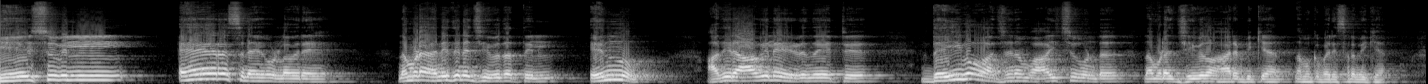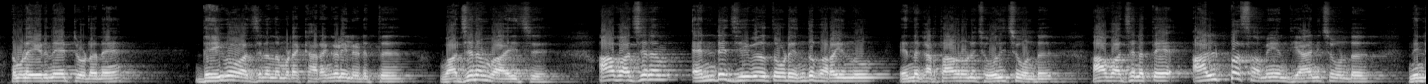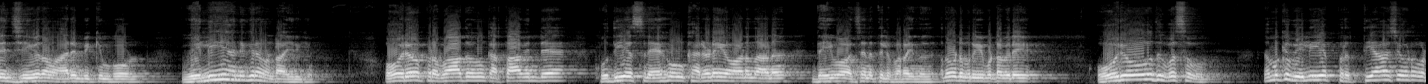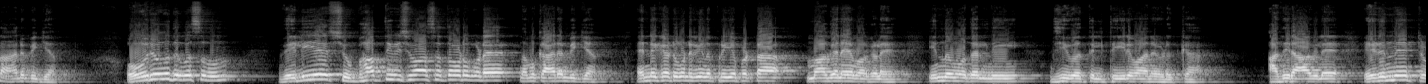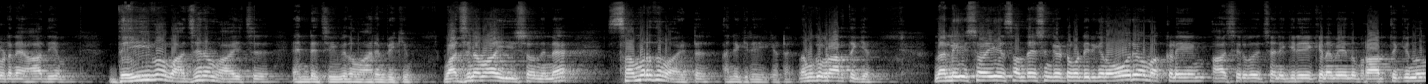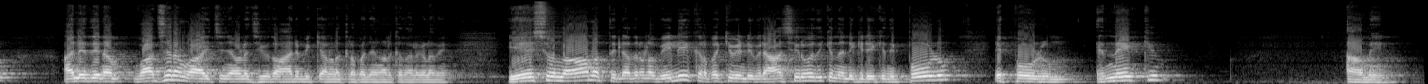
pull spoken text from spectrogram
യേശുവിൽ ഏറെ സ്നേഹമുള്ളവരെ നമ്മുടെ അനുദിന ജീവിതത്തിൽ എന്നും അതിരാവിലെ എഴുന്നേറ്റ് ദൈവവചനം വായിച്ചുകൊണ്ട് നമ്മുടെ ജീവിതം ആരംഭിക്കാൻ നമുക്ക് പരിശ്രമിക്കാം. നമ്മൾ എഴുന്നേറ്റ ഉടനെ ദൈവവചനം നമ്മുടെ കരങ്ങളിലെടുത്ത് വചനം വായിച്ച് ആ വചനം എന്റെ ജീവിതത്തോട് എന്ത് പറയുന്നു എന്ന് കർത്താവിനോട് ചോദിച്ചുകൊണ്ട് ആ വചനത്തെ അല്പസമയം ധ്യാനിച്ചുകൊണ്ട് നിന്റെ ജീവിതം ആരംഭിക്കുമ്പോൾ വലിയ അനുഗ്രഹം ഉണ്ടായിരിക്കും. ഓരോ പ്രഭാതവും കർത്താവിന്റെ പുതിയ സ്നേഹവും കരുണയുമാണെന്നാണ് ദൈവവചനത്തിൽ പറയുന്നത്. അതുകൊണ്ട് പ്രിയപ്പെട്ടവരെ ഓരോ ദിവസവും നമുക്ക് വലിയ പ്രത്യാശയോടുകൂടെ ആരംഭിക്കാം. ഓരോ ദിവസവും വലിയ ശുഭാപ്തി വിശ്വാസത്തോടു കൂടെ നമുക്ക് ആരംഭിക്കാം. എന്നെ കേട്ടുകൊണ്ടിരിക്കുന്ന പ്രിയപ്പെട്ട മകനെ മകളെ ഇന്നു മുതൽ നീ ജീവിതത്തിൽ തീരുമാനമെടുക്കുക. അതിരാവിലെ എഴുന്നേറ്റ ഉടനെ ആദ്യം ദൈവവചനം വായിച്ച് എന്റെ ജീവിതം ആരംഭിക്കും. വചനമായി ഈശോ നിന്നെ സമൃദ്ധമായിട്ട് അനുഗ്രഹിക്കട്ടെ. നമുക്ക് പ്രാർത്ഥിക്കാം. നല്ല ഈശോ ഈ സന്ദേശം കേട്ടുകൊണ്ടിരിക്കുന്ന ഓരോ മക്കളെയും ആശീർവദിച്ച് അനുഗ്രഹിക്കണമേ എന്ന് പ്രാർത്ഥിക്കുന്നു. അനുദിനം വചനം വായിച്ച് ഞങ്ങളുടെ ജീവിതം ആരംഭിക്കാനുള്ള കൃപ ഞങ്ങൾക്ക് നൽകണമേ. യേശു നാമത്തിൽ അതിനുള്ള വലിയ കൃപയ്ക്ക് വേണ്ടി ഇവർ ആശീർവദിക്കുന്ന അനുഗ്രഹിക്കുന്നു ഇപ്പോഴും എപ്പോഴും എന്നേക്കും. ആമേൻ.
